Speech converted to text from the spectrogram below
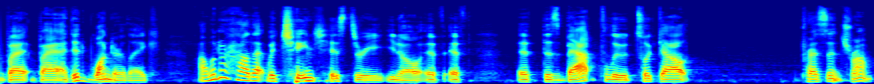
But, but I did wonder, like, I wonder how that would change history, you know, if if if this bat flu took out President Trump.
